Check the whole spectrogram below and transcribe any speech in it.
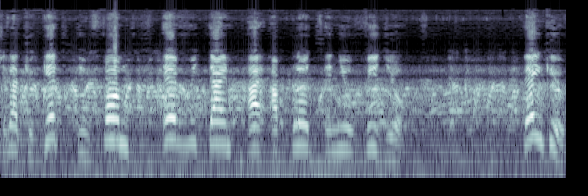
so that you get informed every time I upload a new video. Thank you.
